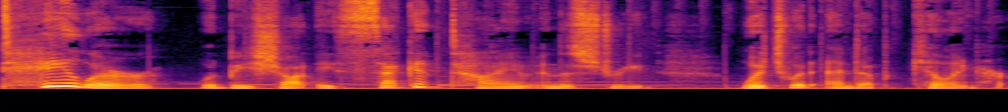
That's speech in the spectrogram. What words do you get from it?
Taylor would be shot a second time in the street, which would end up killing her.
